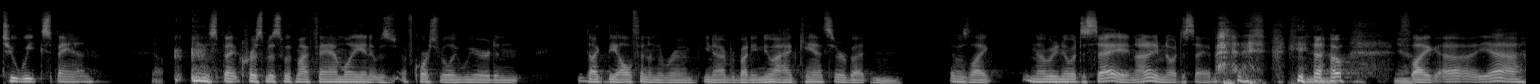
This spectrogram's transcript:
two week span spent christmas with my family and it was of course really weird and like the elephant in the room you know everybody knew i had cancer but Mm. it was like nobody knew what to say and i don't even know what to say about it you know? Yeah. it's like uh yeah.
